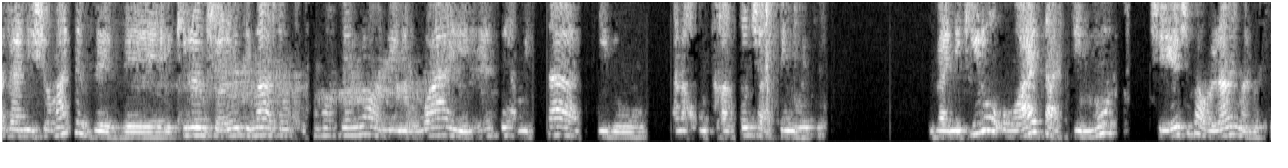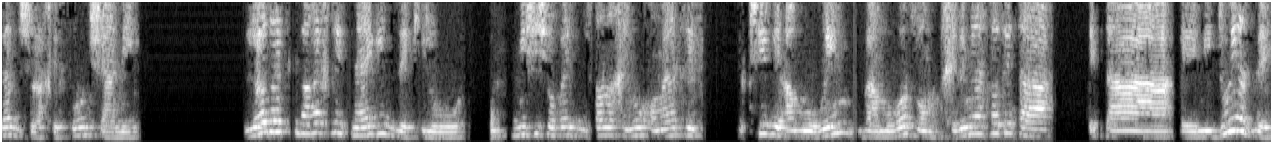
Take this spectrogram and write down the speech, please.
אבל אני שומעת את זה, וכאילו הם שואלים אותי, מה, אתם? אמרתי להם, לא, אני לא, וואי, איזה אמיתה, כאילו, אנחנו מתחרטות שעשינו את זה. ואני כאילו רואה את האטימות שיש בעולם עם הנושא הזה של החיסון, שאני לא יודעת כבר איך להתנהג עם זה, כאילו, מישהי שעובדת במשרד החינוך אומרת לי, תקשיבי, המורים והמורות כבר מתחילים לעשות את, ה, את הנידוי הזה.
